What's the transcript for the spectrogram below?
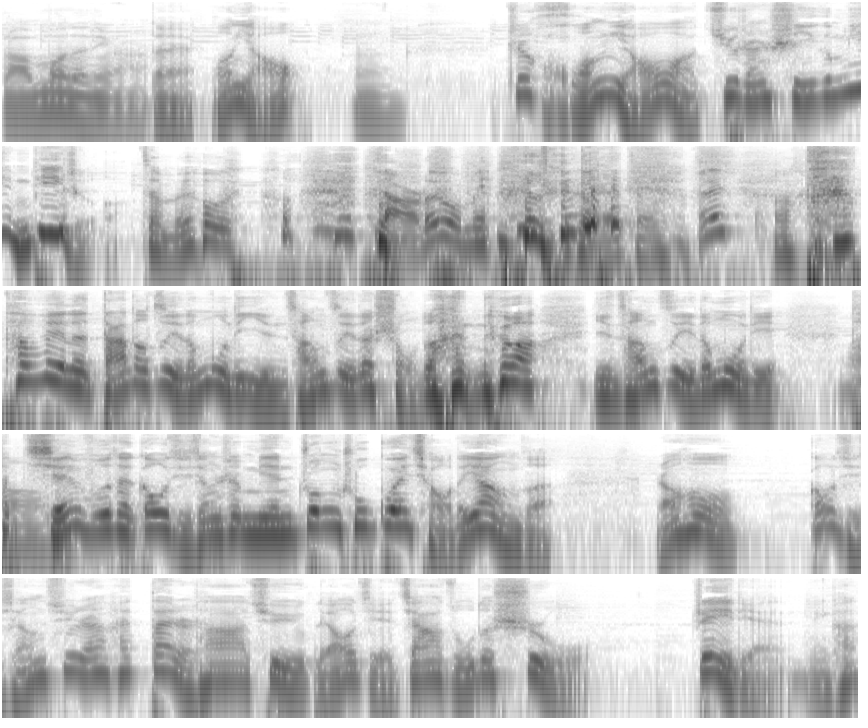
老莫的女儿。对黄瑶。嗯，这黄瑶啊，居然是一个面壁者。怎么又哪儿都有面壁者哎？他他为了达到自己的目的，隐藏自己的手段，对吧？隐藏自己的目的，他哦潜伏在高启强身边，装出乖巧的样子，然后高启强居然还带着他去了解家族的事务，这一点你看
